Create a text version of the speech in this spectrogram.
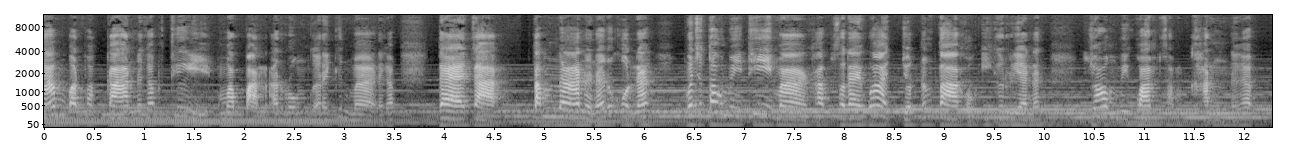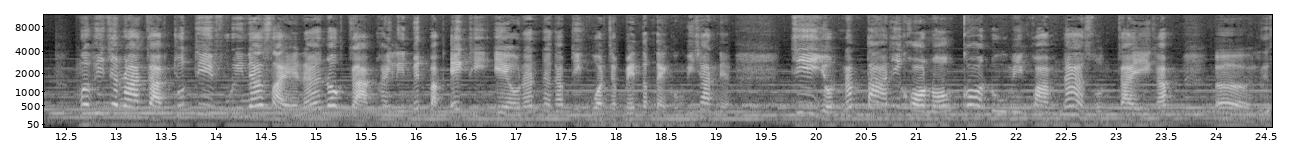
น้ำบรรพการนะครับที่มาปั่นอารมณ์อะไรขึ้นมานะครับ แต่จากตำนานน่ะนะทุกคนนะมันจะต้องมีที่มาครับแสดงว่าหยดน้ำตาของอีกเรียนั้น ย่อมมีความสำคัญนะครับ เมื่อพิจารณาจากชุดที่ฟูริน่าใส่นะนอกจากไพลินเม็ดบักเอ็กที่เอวนั้นนะครับที่ควรจะเป็นตำแหน่งของวิชั่นเนี่ย ที่หยดน้ำตาที่คอน้องก็ดูมีความน่าสนใจครับ เออ หรือ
